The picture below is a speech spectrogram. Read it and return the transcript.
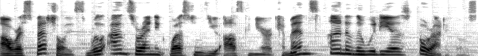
Our specialists will answer any questions you ask in your comments under the videos or articles.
